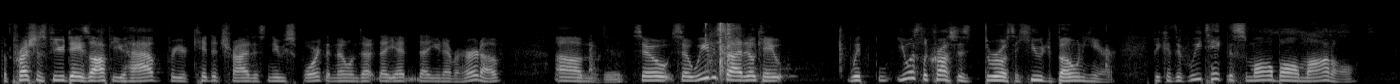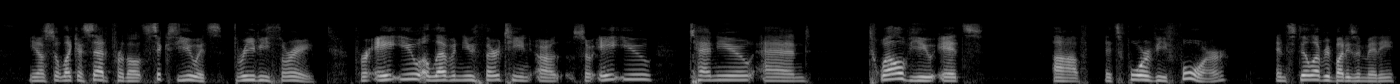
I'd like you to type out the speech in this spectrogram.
the precious few days off you have for your kid to try this new sport that no one's that you, that you never heard of. Um, mm-hmm. So so we decided, okay, with U.S. Lacrosse just threw us a huge bone here because if we take the small ball model you know, so like I said, for the 6U, it's 3v3. For 8U, 11U, 13, uh, so 8U, 10U, and 12U, it's uh, it's 4v4, and still everybody's a midi.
